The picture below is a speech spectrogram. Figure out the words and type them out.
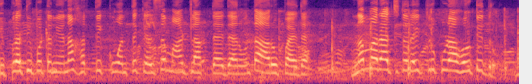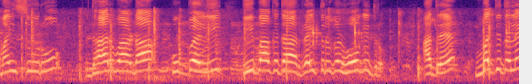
ಈ ಪ್ರತಿಭಟನೆಯನ್ನ ಹತ್ತಿಕ್ಕುವಂತ ಕೆಲಸ ಮಾಡ್ಲಾಗ್ತಾ ಇದೆ ಅನ್ನುವಂತ ಆರೋಪ ಇದೆ. ನಮ್ಮ ರಾಜ್ಯದ ರೈತರು ಕೂಡ ಹೊರಟಿದ್ರು. ಮೈಸೂರು ಧಾರವಾಡ, ಹುಬ್ಬಳ್ಳಿ ಈ ಭಾಗದ ರೈತರುಗಳು ಹೋಗಿದ್ರು. ಆದರೆ ಮಧ್ಯದಲ್ಲೇ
